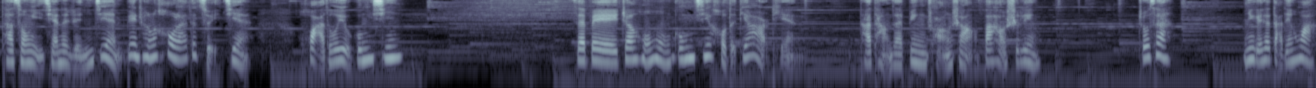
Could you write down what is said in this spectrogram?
他从以前的人贱变成了后来的嘴贱。话多又攻心，在被张红红攻击后的第二天，他躺在病床上发号施令：“周灿，你给他打电话，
